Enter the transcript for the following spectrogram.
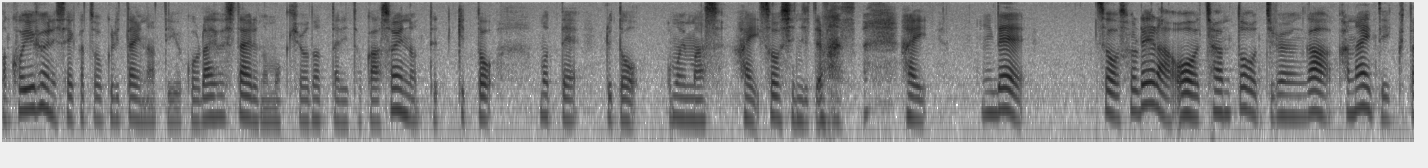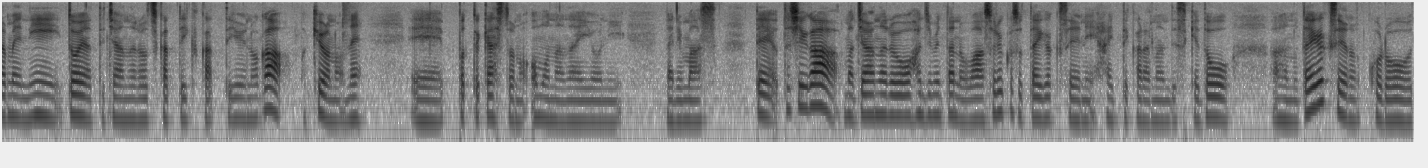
まあ、こういう風に生活を送りたいなっていうこうライフスタイルの目標だったりとかそういうのってきっと持ってると思います。はいそう信じてます。はい。でそうそれらをちゃんと自分が叶えていくためにどうやってジャーナルを使っていくかっていうのが、今日のねえー、ポッドキャストの主な内容になります。で私が、まあ、ジャーナルを始めたのはそれこそ大学生に入ってからなんですけどあの大学生の頃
